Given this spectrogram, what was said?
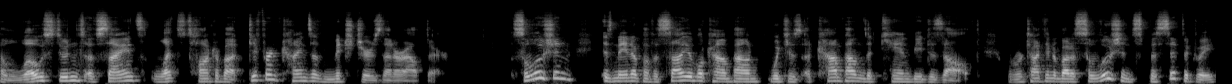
Hello students of science, let's talk about different kinds of mixtures that are out there. Solution is made up of a soluble compound, which is a compound that can be dissolved. When we're talking about a solution specifically,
